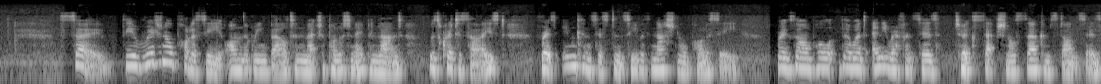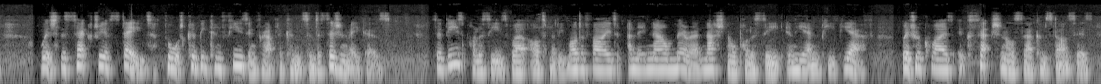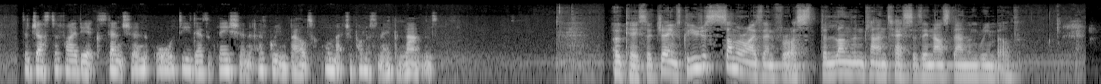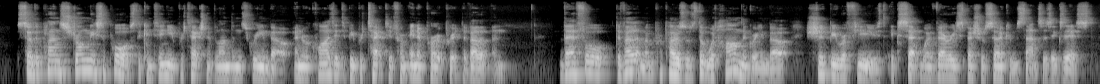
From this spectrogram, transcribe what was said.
So, the original policy on the Greenbelt and Metropolitan Open Land was criticised for its inconsistency with national policy. For example, there weren't any references to exceptional circumstances which the Secretary of State thought could be confusing for applicants and decision makers. So these policies were ultimately modified and they now mirror national policy in the NPPF, which requires exceptional circumstances to justify the extension or de-designation of Greenbelt or Metropolitan Open Land. Okay, so James, could you just summarise then for us the London Plan tests as they now stand on Greenbelt? So the plan strongly supports the continued protection of London's greenbelt and requires it to be protected from inappropriate development. Therefore, development proposals that would harm the greenbelt should be refused except where very special circumstances exist.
